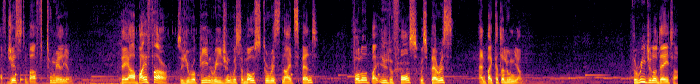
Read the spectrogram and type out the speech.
of just above 2 million. They are by far the European region with the most tourist nights spent, followed by Ile-de-France with Paris and by Catalonia. The regional data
